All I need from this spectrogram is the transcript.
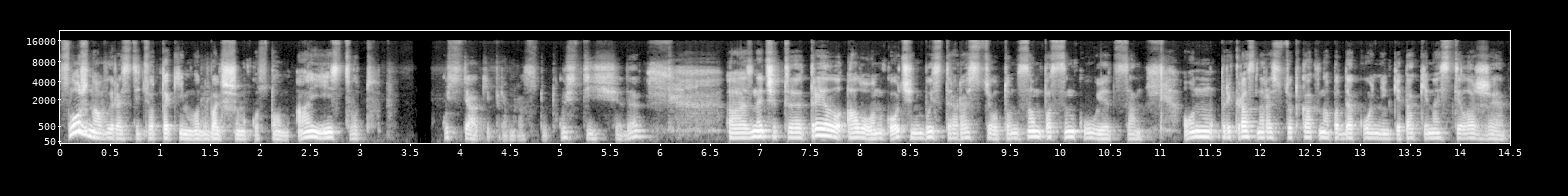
сложно вырастить вот таким вот большим кустом, а есть вот кустяки прям растут, кустище, да. А, значит, э, Trail Along очень быстро растет, он сам пасынкуется. Он прекрасно растет как на подоконнике, так и на стеллаже.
